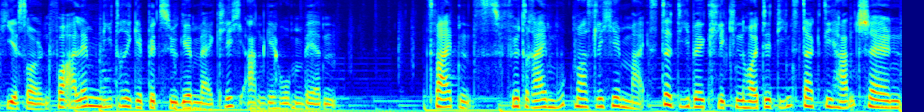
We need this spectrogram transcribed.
Hier sollen vor allem niedrige Bezüge merklich angehoben werden. Zweitens, für drei mutmaßliche Meisterdiebe klicken heute Dienstag die Handschellen.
